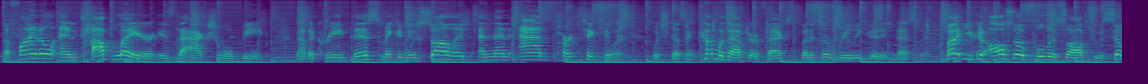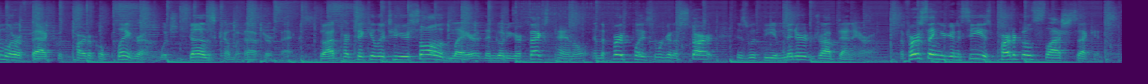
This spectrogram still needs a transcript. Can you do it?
The final and top layer is the actual beam. Now to create this, make a new solid and then add particular, which doesn't come with After Effects, but it's a really good investment. But you could also pull this off to a similar effect with Particle Playground, which does come with After Effects. So add particular to your solid layer, then go to your effects panel, and the first place we're gonna start is with the emitter drop-down arrow. The first thing you're gonna see is particles slash seconds.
